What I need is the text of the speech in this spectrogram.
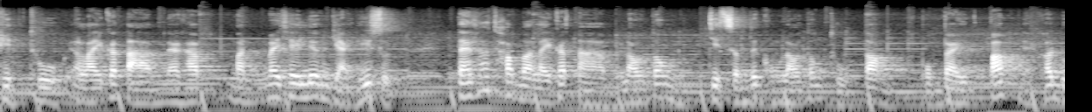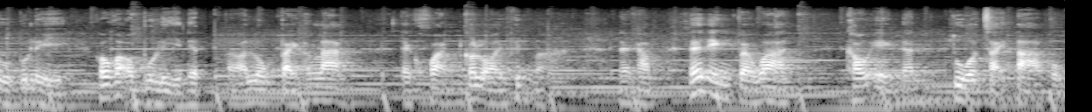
ผิดถูกอะไรก็ตามนะครับ มันไม่ใช่เรื่องใหญ่ที่สุด แต่ถ้าทำอะไรก็ตาม เราต้องจิตสำนึกของเราต้องถูกต้อง ผมไปปั๊บเนี่ยเขาดูดบุหรี่เขาก็เอาบุหรี่เนี่ยลงไปข้างล่าง แต่ควันก็ลอยขึ้นมานะครับนั่นเองแปลว่าเขาเองนั้นตัวสายตาผม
